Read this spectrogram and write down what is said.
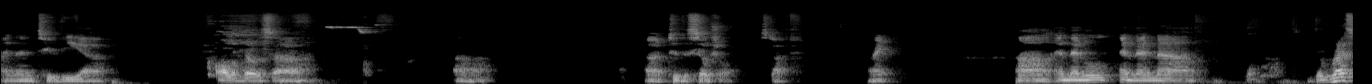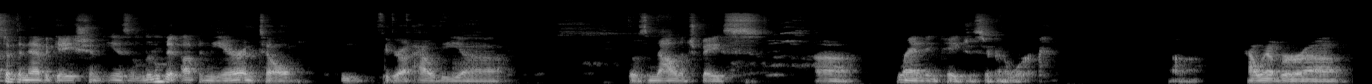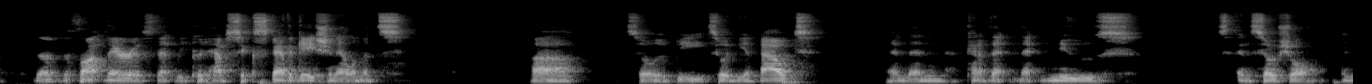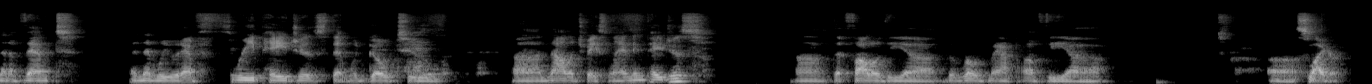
and then to the, uh, all of those, uh, uh, uh, to the social stuff, right? Uh, and then, and then, uh, the rest of the navigation is a little bit up in the air until we figure out how the, those knowledge base, landing pages are gonna work. Uh, However, the, the thought there is that we could have six navigation elements. Uh, so it would be, so it'd be about, and then kind of that, that news and social, and then event. And then we would have three pages that would go to uh, knowledge-based landing pages uh, that follow the, uh, the roadmap of the uh, uh, slider.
